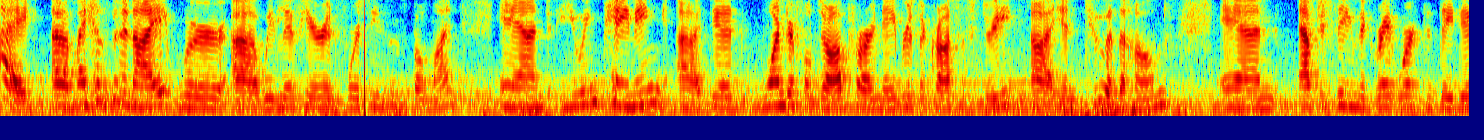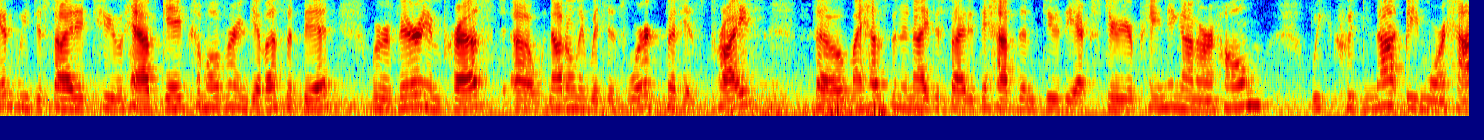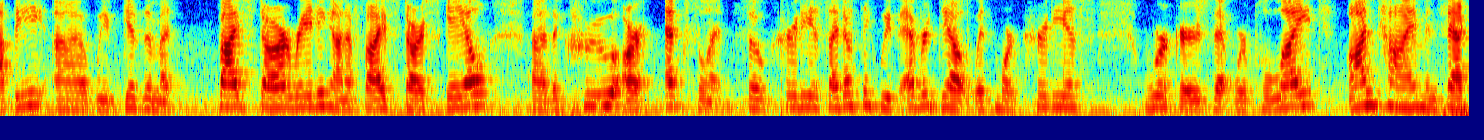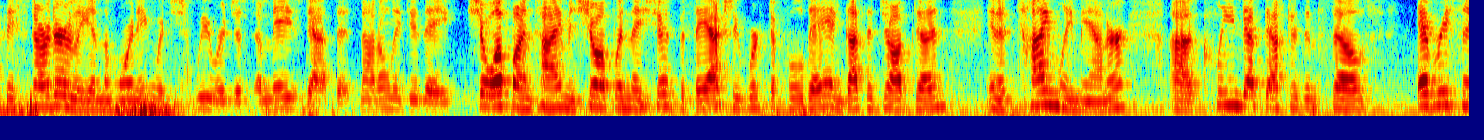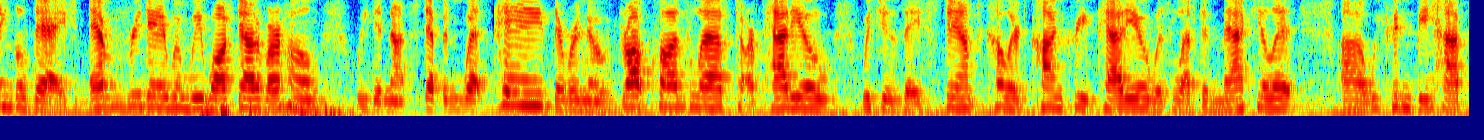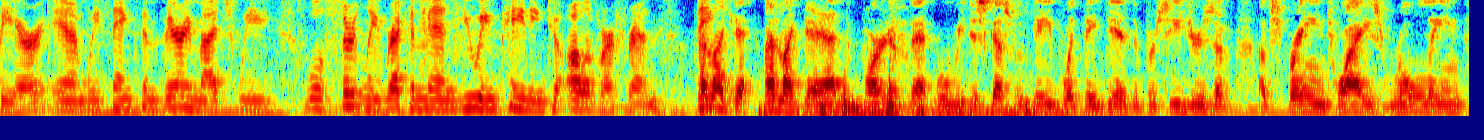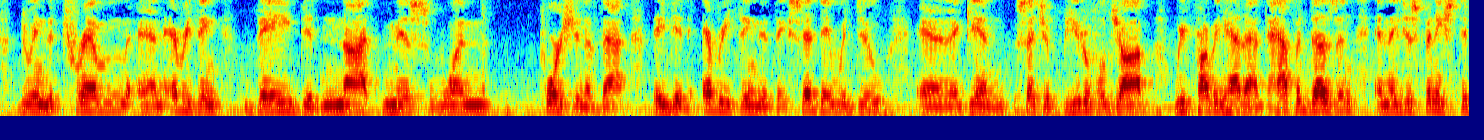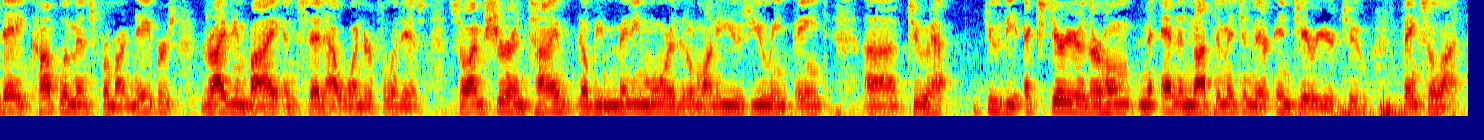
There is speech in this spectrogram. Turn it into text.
Hi, uh, my husband and I were uh, we live here in Four Seasons, Beaumont, and Ewing Painting uh, did wonderful job for our neighbors across the street uh, in two of the homes. And after seeing the great work that they did, we decided to have Gabe come over and give us a bid. We were very impressed, uh, not only with his work but his price. So my husband and I decided to have them do the exterior painting on our home. We could not be more happy. Uh, we give them a five-star rating on a five-star scale. Uh, the crew are excellent, so courteous. I don't think we've ever dealt with more courteous workers that were polite, on time. In fact, they start early in the morning, which we were just amazed at, that not only do they show up on time and show up when they should, but they actually worked a full day and got the job done in a timely manner uh, cleaned up after themselves every single day. Every day when we walked out of our home, we did not step in wet paint. There were no drop cloths left. Our patio, which is a stamped colored concrete patio, was left immaculate. Uh, we couldn't be happier, and we thank them very much. We will certainly recommend Ewing Painting to all of our friends. I'd like you. to I'd like to add the part of that where we discussed with Gabe what they did, the procedures of, of spraying twice, rolling, doing the trim and everything. They did not miss one portion of that. They did everything that they said they would do. And again, such a beautiful job. We've probably had a half a dozen, and they just finished today, compliments from our neighbors driving by and said how wonderful it is. So I'm sure in time, there'll be many more that'll want to use Ewing paint uh, to do the exterior of their home, and not to mention their interior too. Thanks a lot.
